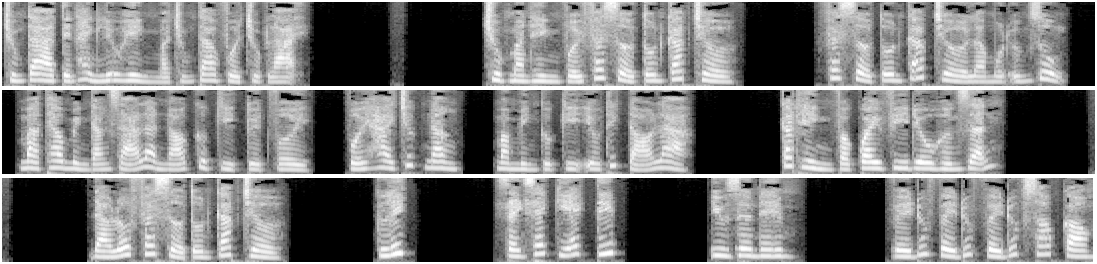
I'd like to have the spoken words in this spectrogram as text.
chúng ta tiến hành lưu hình mà chúng ta vừa chụp lại. Chụp màn hình với Facer Tôn Capture. Facer Tôn Capture là một ứng dụng mà theo mình đáng giá là nó cực kỳ tuyệt vời, với hai chức năng mà mình cực kỳ yêu thích đó là cắt hình và quay video hướng dẫn. Download Faster Tôn Capture. Click. Danh sách Creative. Username. www.shop.com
